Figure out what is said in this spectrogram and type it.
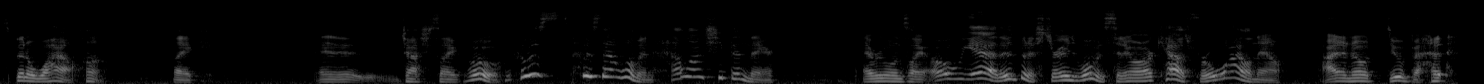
it's been a while, huh? Like, and Josh is like, oh, who's who's that woman? How long's she been there? Everyone's like, oh yeah, there's been a strange woman sitting on our couch for a while now. I don't know what to do about it.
